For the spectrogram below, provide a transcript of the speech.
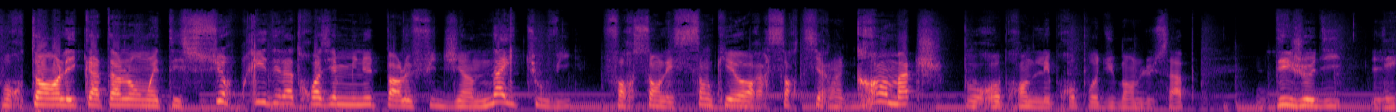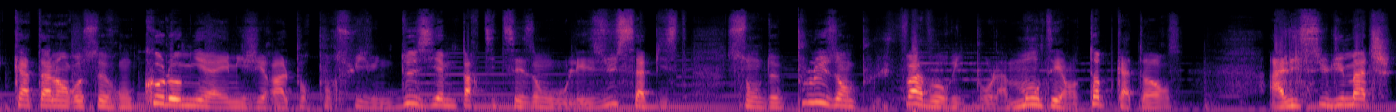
Pourtant, les Catalans ont été surpris dès la troisième minute par le Fidjien Naituvi, forçant les Sankeor à sortir un grand match pour reprendre les propos du banc de l'USAP. Dès jeudi, les Catalans recevront Colomiers à Emigiral pour poursuivre une deuxième partie de saison où les USAPistes sont de plus en plus favoris pour la montée en top 14. À l'issue du match,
